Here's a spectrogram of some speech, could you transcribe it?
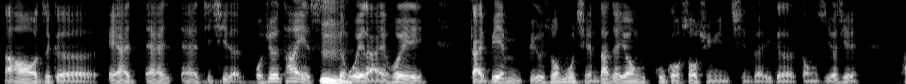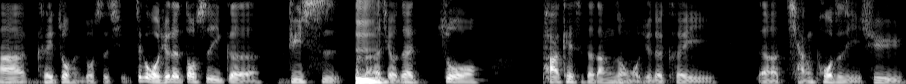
然后这个 AI AI AI 机器人，我觉得它也是一个未来会改变，嗯、比如说目前大家用 Google 搜寻引擎的一个东西，而且。它可以做很多事情，这个我觉得都是一个趋势。嗯，而且我在做 podcast 的当中，我觉得可以呃强迫自己去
